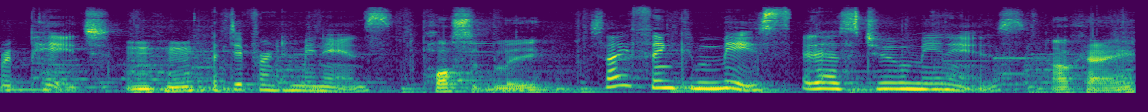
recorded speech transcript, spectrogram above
Repeat. But different meanings. Possibly. So I think miss it has two meanings. Okay.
